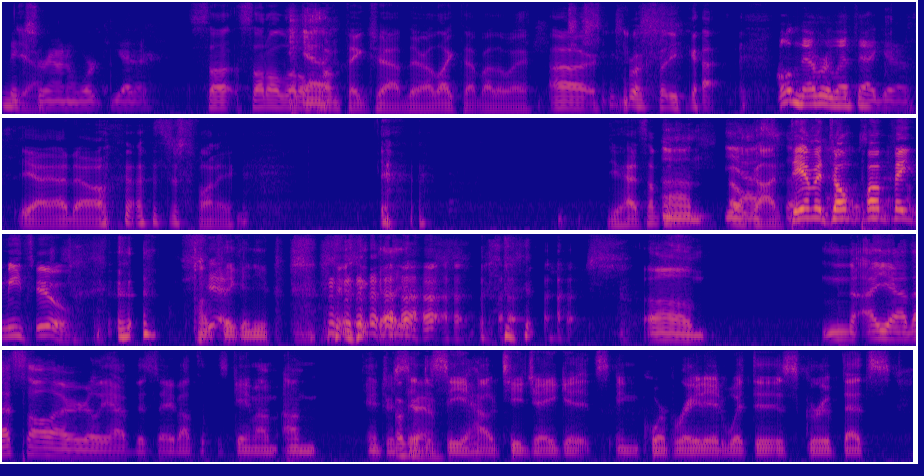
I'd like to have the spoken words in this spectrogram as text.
mix Yeah. around and work together. Su- subtle little Yeah. pump fake jab there. I like that, by the way. Uh, Brooks, what do you got? I'll never let that go. Yeah, I know. it's just funny. you had something? Um, oh God! so Damn it! Don't pump fake me too. Pump faking you. Um, yeah, that's all I really have to say about this game. I'm I'm interested Okay. to see how TJ gets incorporated with this group that's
